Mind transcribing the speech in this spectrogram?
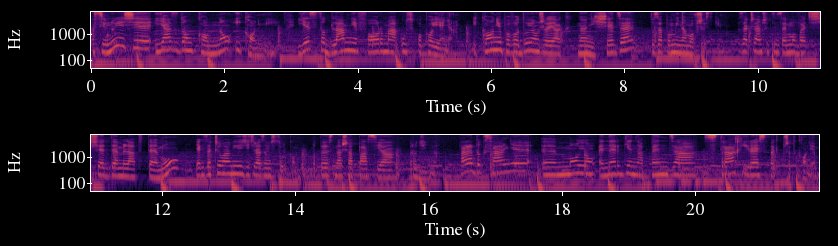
Pasjonuję się jazdą konną i końmi. Jest to dla mnie forma uspokojenia. I konie powodują, że jak na nich siedzę, to zapominam o wszystkim. Zaczęłam się tym zajmować 7 lat temu, jak zaczęłam jeździć razem z córką, bo to jest nasza pasja rodzinna. Paradoksalnie y, moją energię napędza strach i respekt przed koniem.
